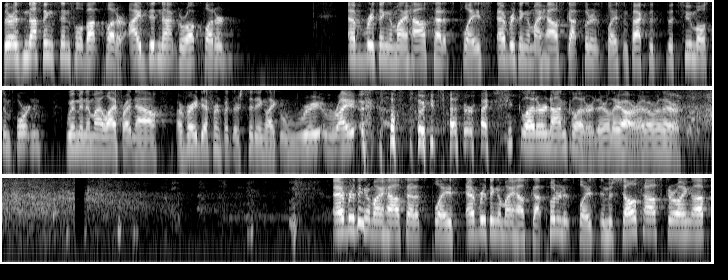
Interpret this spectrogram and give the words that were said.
There is nothing sinful about clutter. I did not grow up cluttered. Everything in my house had its place. Everything in my house got put in its place. In fact, the, the two most important women in my life right now are very different, but they're sitting like re- right close to each other, right? Clutter, non clutter. There they are, right over there. Everything in my house had its place. Everything in my house got put in its place. In Michelle's house growing up,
